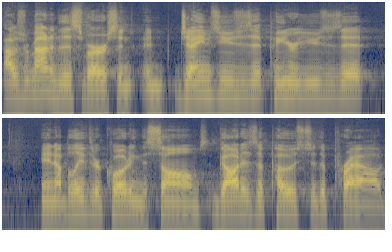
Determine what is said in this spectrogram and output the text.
I was reminded of this verse, and, and James uses it, Peter uses it, and I believe they're quoting the Psalms God is opposed to the proud,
